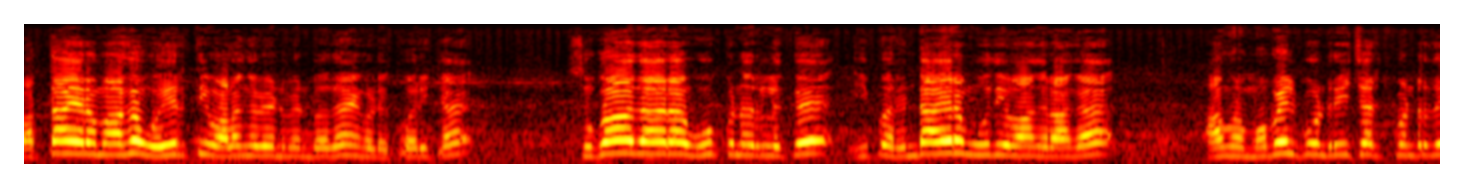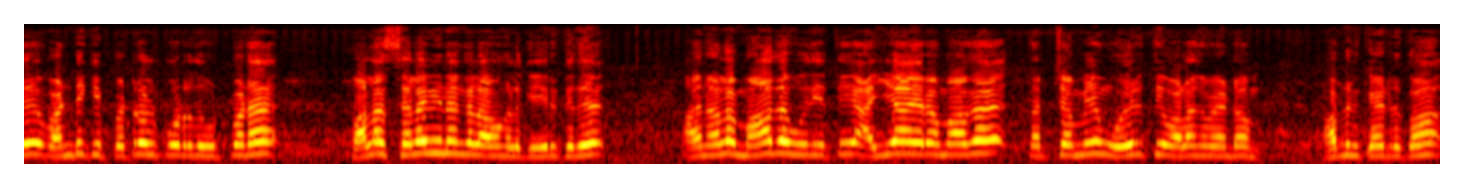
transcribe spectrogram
பத்தாயிரமாக உயர்த்தி வழங்க வேண்டும் என்பதுதான் எங்களுடைய கோரிக்கை. சுகாதார ஊக்குநர்களுக்கு இப்போ ரெண்டாயிரம் ஊதியம் வாங்குறாங்க. அவங்க மொபைல் ஃபோன் ரீசார்ஜ் பண்ணுறது வண்டிக்கு பெட்ரோல் போடுறது உட்பட பல செலவினங்கள் அவங்களுக்கு இருக்குது. அதனால் மாத ஊதியத்தை ஐயாயிரமாக தற்சமயம் உயர்த்தி வழங்க வேண்டும் அப்படின்னு கேட்டிருக்கோம்.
